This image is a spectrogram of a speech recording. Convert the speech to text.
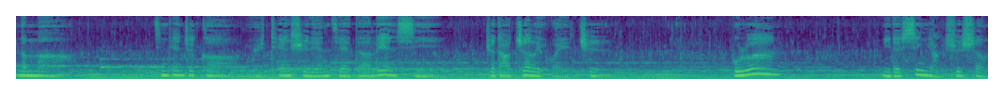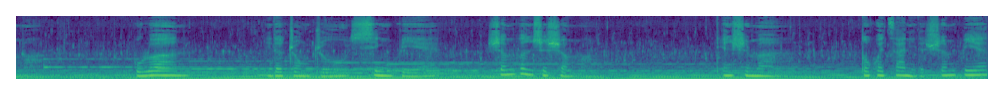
那么今天这个与天使连接的练习就到这里为止。不论你的信仰是什么，不论。你的种族、性别、身份是什么？天使们都会在你的身边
